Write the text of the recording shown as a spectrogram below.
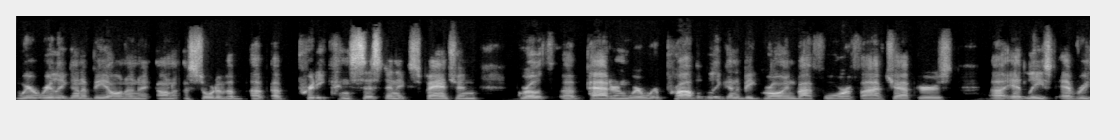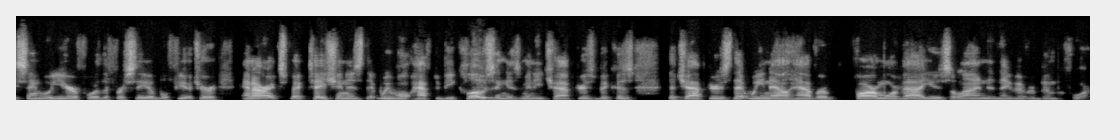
we're really going to be on an, on a sort of a, a, a pretty consistent expansion growth uh, pattern where we're probably going to be growing by four or five chapters uh, at least every single year for the foreseeable future. And our expectation is that we won't have to be closing as many chapters because the chapters that we now have are far more values aligned than they've ever been before.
